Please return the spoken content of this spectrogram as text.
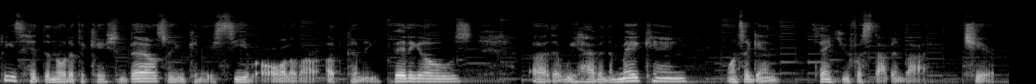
please hit the notification bell so you can receive all of our upcoming videos uh, that we have in the making. Once again, thank you for stopping by. Cheers.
